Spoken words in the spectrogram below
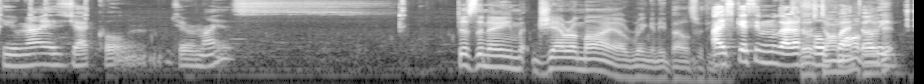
Jeremiah's Jack Cole. Jeremiah's? Does the name Jeremiah ring any bells with you? Ah, esqueci-me de mudar a First time roupa. I've Estou heard ali it.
